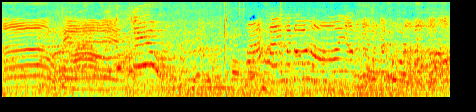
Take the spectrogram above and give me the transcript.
เออโอเคมาให้มาดูหน่อยเอาไปดูมาดูดู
